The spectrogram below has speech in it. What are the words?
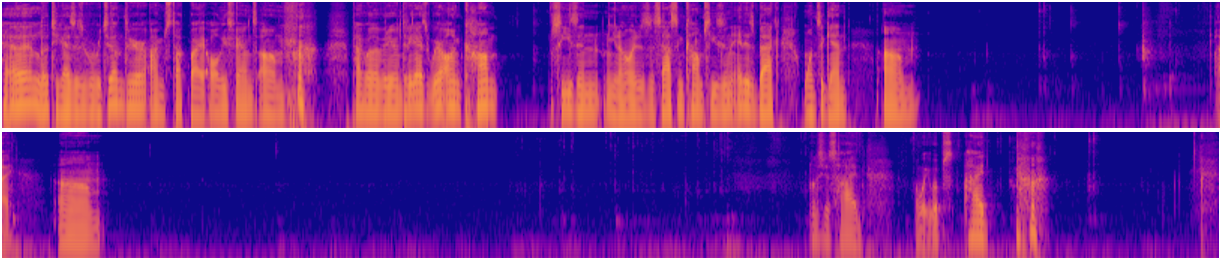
Hello to you guys, this is Robert 2003 here. I'm stuck by all these fans. Um, back with another video, and today, guys, we're on comp season. You know, it is Assassin comp season. It is back once again. Um, I um, let's just hide. Oh wait, whoops, hide.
